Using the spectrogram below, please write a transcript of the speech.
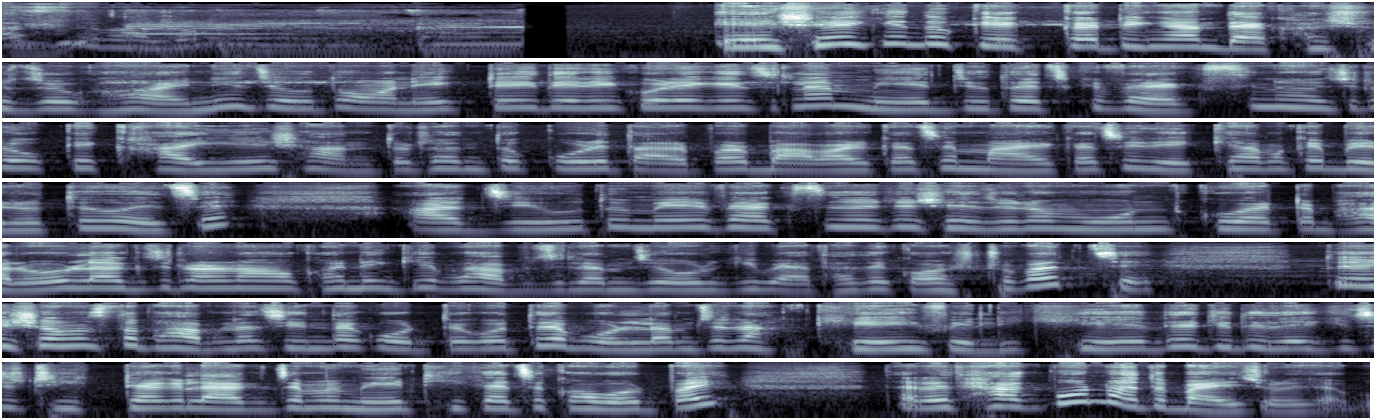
আসতে ভালো। এসেই কিন্তু কেক কাটিং আর দেখার সুযোগ হয়নি। যেহেতু অনেকটাই দেরি করে গেছিলাম, মেয়ের যেহেতু আজকে ভ্যাকসিন হয়েছিল, ওকে খাইয়ে শান্ত শান্ত করে তারপর বাবার কাছে, মায়ের কাছে রেখে আমাকে বেরোতে হয়েছে। আর যেহেতু মেয়ের ভ্যাকসিন হয়েছে, সেজন্য মন খুব একটা ভালোও লাগছিল না। ওখানে গিয়ে ভাবছিলাম যে ওর কি ব্যথাতে কষ্ট পাচ্ছে। তো এই সমস্ত ভাবনা চিন্তা করতে করতে বললাম যে, না, খেয়েই ফেলি। খেয়ে দিয়ে যদি দেখেছি ঠিকঠাক লাগছে, আমার মেয়ে ঠিক আছে, খবর পাই, তাহলে থাকব, নয়তো বাড়ি চলে যাব।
